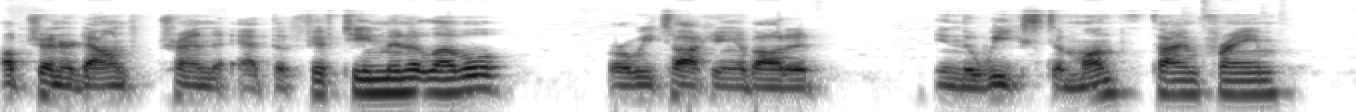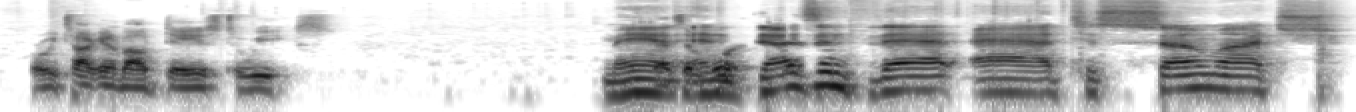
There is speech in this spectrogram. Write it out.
uptrend or downtrend at the 15 minute level, or are we talking about it in the weeks to month time frame, or are we talking about days to weeks? Man, and doesn't that add to so much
